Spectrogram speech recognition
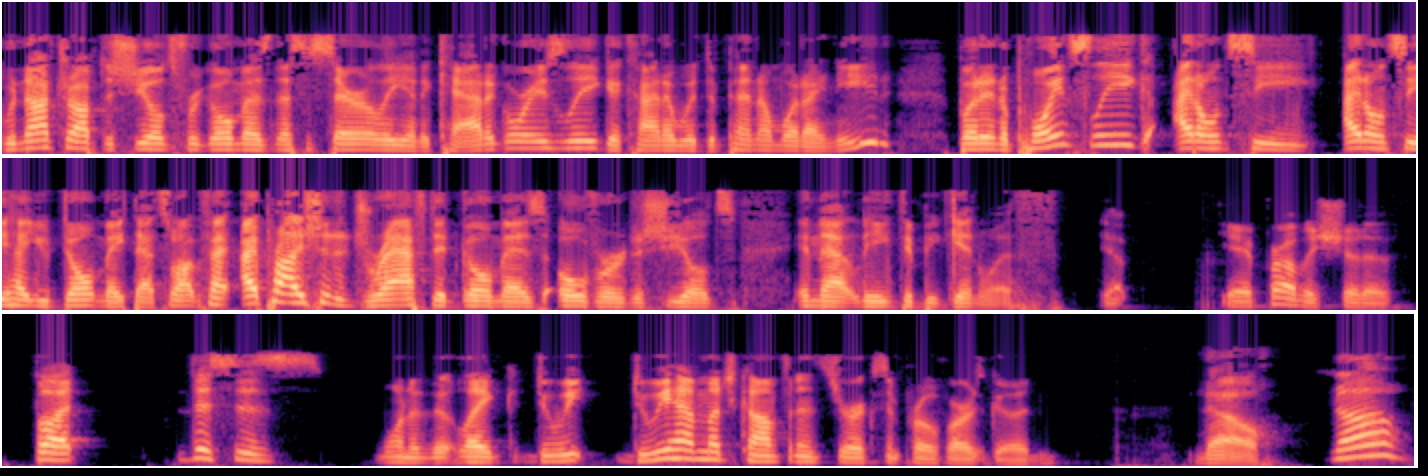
would not drop DeShields for Gomez necessarily in a categories league. It kind of would depend on what I need. But in a points league, I don't see, I don't see how you don't make that swap. In fact, I probably should have drafted Gomez over DeShields in that league to begin with. Yep. Yeah, probably should have. But this is one of the like. Do we do we have much confidence Jurickson Profar is good? No. No.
